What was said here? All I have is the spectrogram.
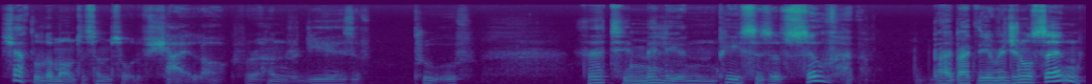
shuttle them onto some sort of Shylock for a hundred years of proof. Thirty million pieces of silver buy back the original sin.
